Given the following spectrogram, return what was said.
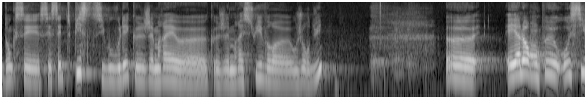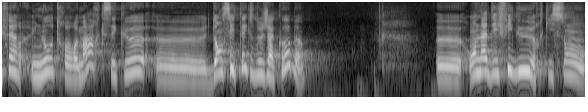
Donc c'est cette piste, si vous voulez, que j'aimerais suivre aujourd'hui. Et alors on peut aussi faire une autre remarque, c'est que euh, dans ces textes de Jacob, euh, on a des figures qui sont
